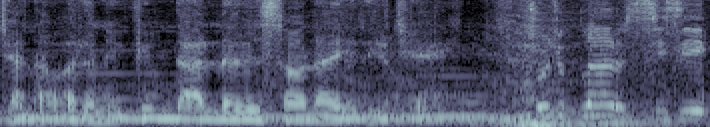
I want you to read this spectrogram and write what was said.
canavarın hükümdarlığı sona erecek. Çocuklar sizi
